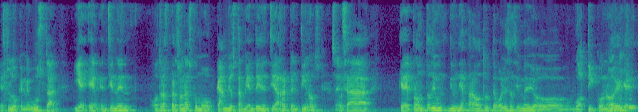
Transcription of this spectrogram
esto es lo que me gusta y eh, entienden otras personas como cambios también de identidad repentinos. Sí. O sea, que de pronto de un, de un día para otro te vuelves así medio gótico, ¿no? De que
